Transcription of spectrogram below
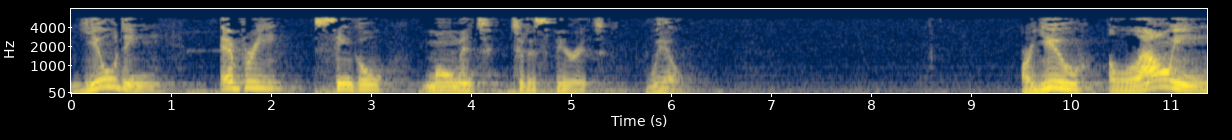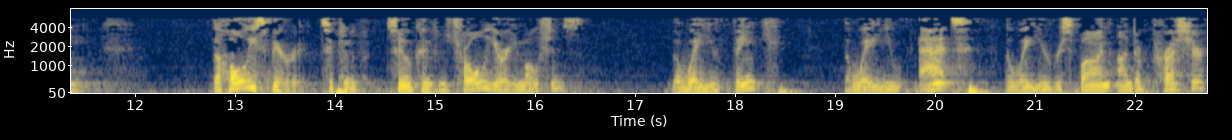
yielding every single moment to the Spirit's will? Are you allowing the Holy Spirit to, con- to control your emotions, the way you think, the way you act, the way you respond under pressure?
